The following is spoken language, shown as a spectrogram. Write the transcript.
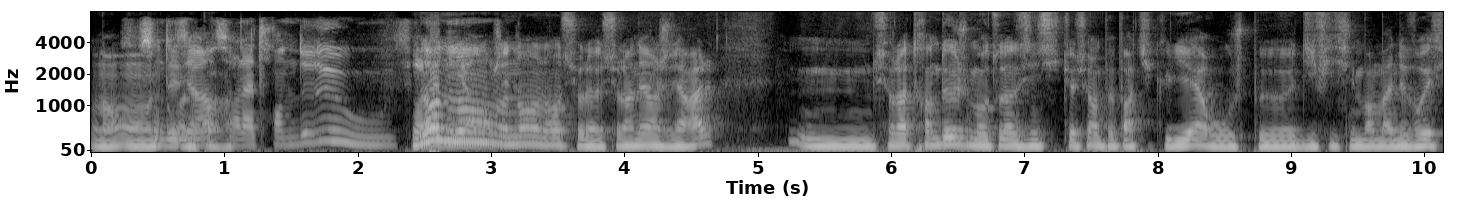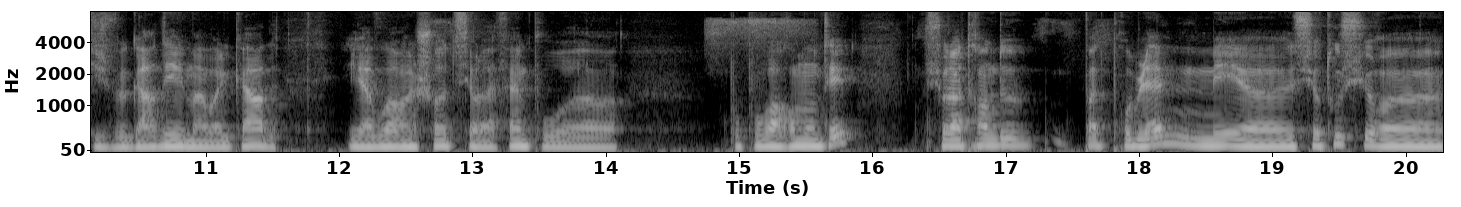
On en, Ce sont on des erreurs sur la 32 ou sur Non, non, non, non, non, sur la- sur l'année en général. Hum, sur la 32, je me retrouve dans une situation un peu particulière où je peux difficilement manœuvrer si je veux garder ma wildcard et avoir un shot sur la fin pour, euh, pour pouvoir remonter. Sur la 32, pas de problème, mais euh, surtout sur. euh,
